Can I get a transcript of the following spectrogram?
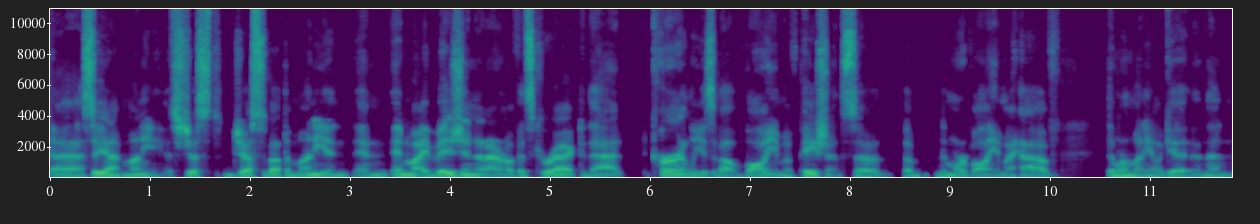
uh, so yeah, money. It's just just about the money and and and my vision. And I don't know if it's correct. That currently is about volume of patients. So the the more volume I have, the more money I'll get, and then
